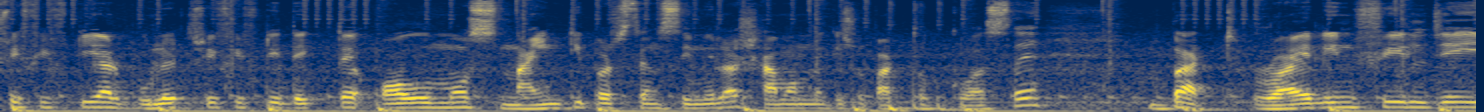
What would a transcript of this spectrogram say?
three fifty আর বুলেট থ্রি ফিফটি দেখতে অলমোস্ট নাইনটি পার্সেন্ট সিমিলার সামান্য কিছু পার্থক্য আছে। বাট রয়্যাল এনফিল্ড যেই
